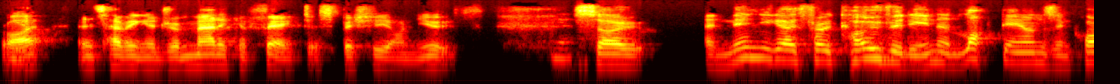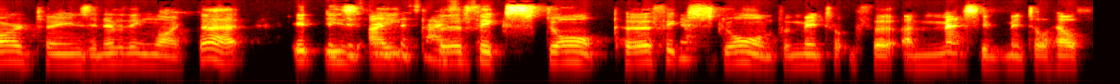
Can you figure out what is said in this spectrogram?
right? Yeah. And it's having a dramatic effect, especially on youth. Yeah. So, and then you go throw COVID in and lockdowns and quarantines and everything like that. It, it is a perfect storm, perfect yeah. storm for mental for a massive mental health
